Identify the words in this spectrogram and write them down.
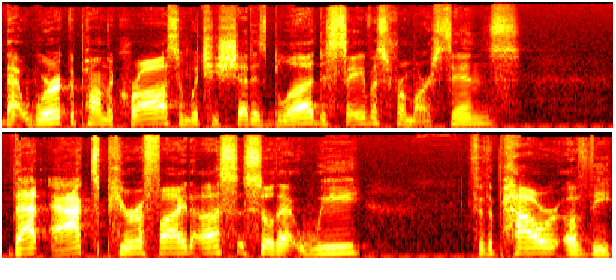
That work upon the cross in which He shed His blood to save us from our sins. That act purified us so that we, through the power of the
